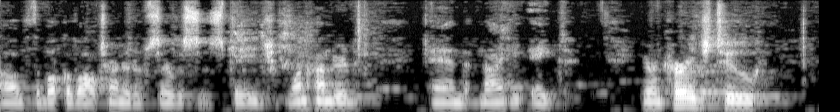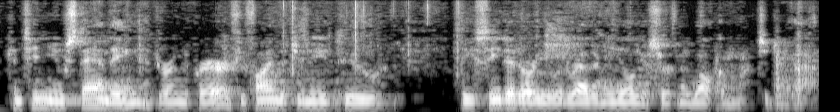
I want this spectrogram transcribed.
of the Book of Alternative Services, page 198. You're encouraged to continue standing during the prayer. If you find that you need to be seated or you would rather kneel, you're certainly welcome to do that.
